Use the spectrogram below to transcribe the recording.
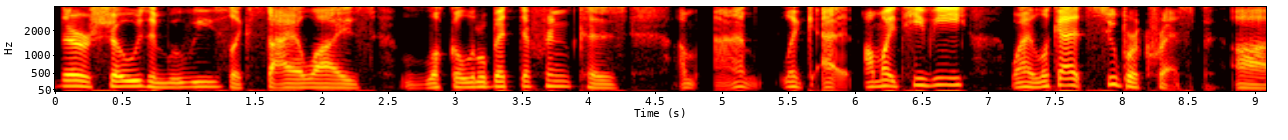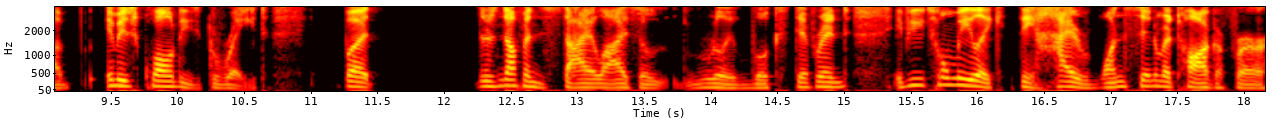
their shows and movies like stylized look a little bit different because I'm I'm like at, on my TV when I look at it, super crisp. Uh, image quality is great, but there's nothing stylized that really looks different. If you told me like they hired one cinematographer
